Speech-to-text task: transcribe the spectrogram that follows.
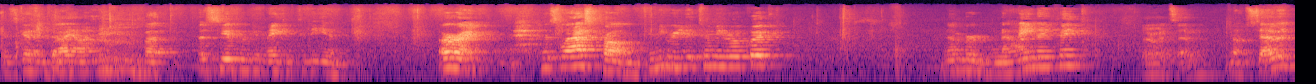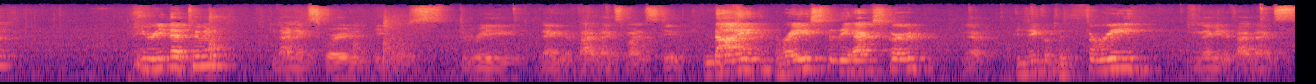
It's gonna die on me, but let's see if we can make it to the end. All right, this last problem, can you read it to me real quick? Number nine, I think? I went seven. No, seven? Can you read that to me? Nine x squared equals three negative five x minus two. Nine raised to the x squared Yep. is equal to three Negative five x.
